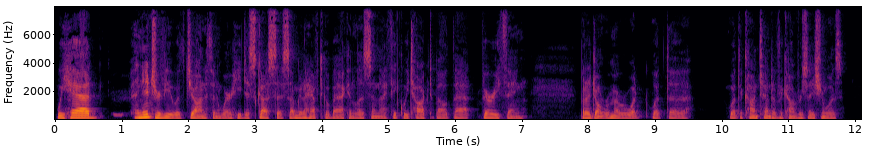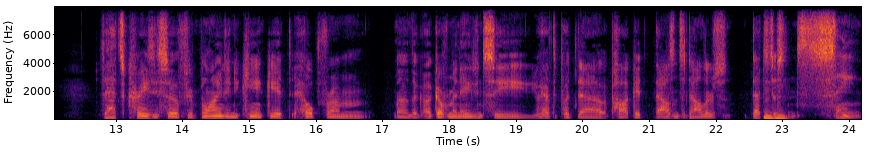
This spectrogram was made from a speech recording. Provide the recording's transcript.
we had an interview with Jonathan where he discussed this. I'm going to have to go back and listen. I think we talked about that very thing, but I don't remember what what the what the content of the conversation was. That's crazy. So if you're blind and you can't get help from uh, the, a government agency, you have to put uh, pocket thousands of dollars. That's just insane.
